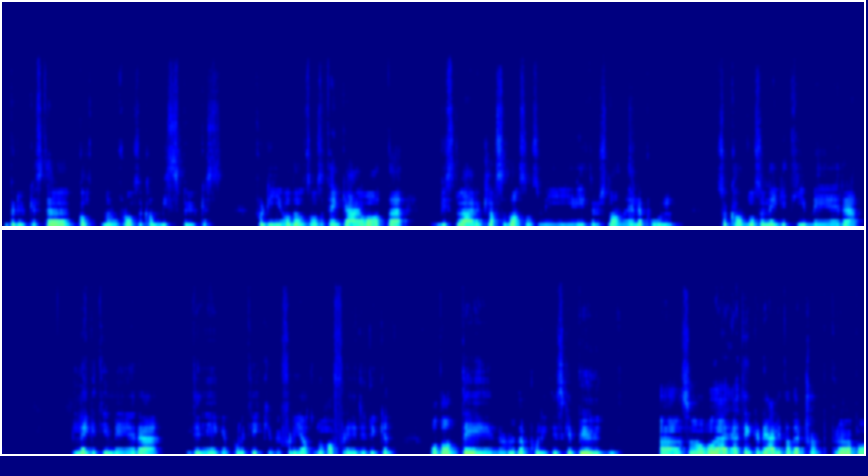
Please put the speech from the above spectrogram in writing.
brukes til godt, men hvorfor det også kan misbrukes. Fordi, og det, også tenker jeg jo at eh, hvis du er en klasse, da, sånn som i Hviterussland eller Polen, så kan du også legitimere legitimere din egen politikk fordi at du har flere i ryggen. Og da deler du den politiske byrden. Eh, så, og jeg, jeg, tenker det er litt av det Trump prøver på.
